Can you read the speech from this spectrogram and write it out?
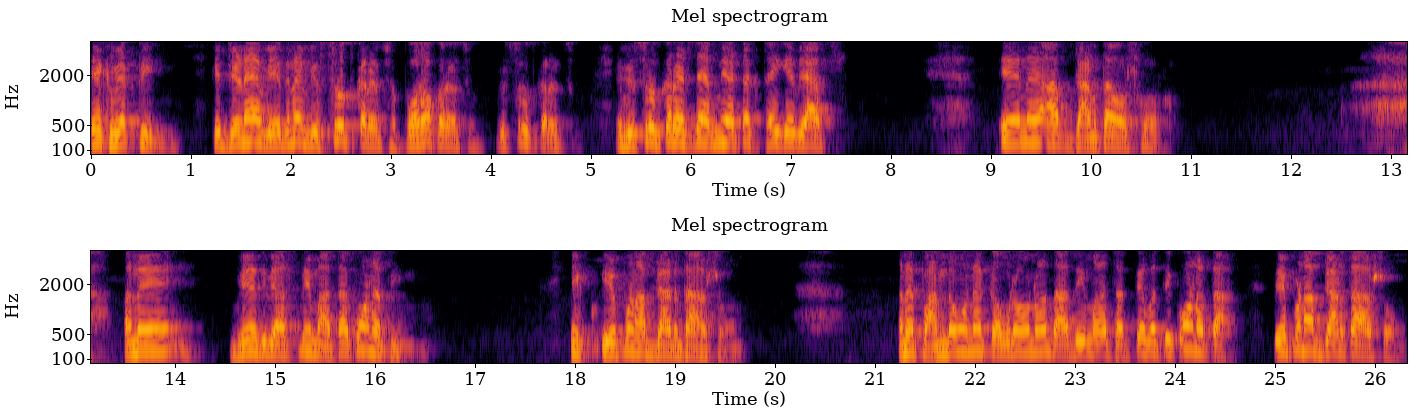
એક વ્યક્તિ કે જેણે વેદને વિસ્તૃત કર્યો છે પોરો કર્યો છે, વિસ્તૃત કર્યો છે. એ વિસ્તૃત કરે એટલે એમની અટક થઈ ગઈ વ્યાસ. એને આપ જાણતા હશો. અને વેદ વ્યાસની માતા કોણ હતી? એ એ પણ આપ જાણતા હશો. અને પાંડવો અને કૌરવના દાદીમાં સત્યવતી કોણ હતા? તે પણ આપ જાણતા હશો.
